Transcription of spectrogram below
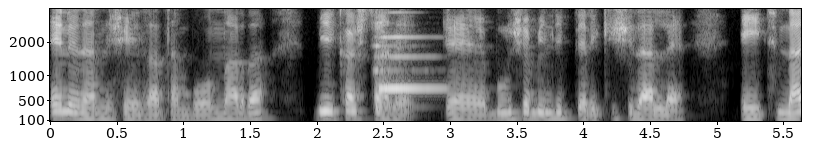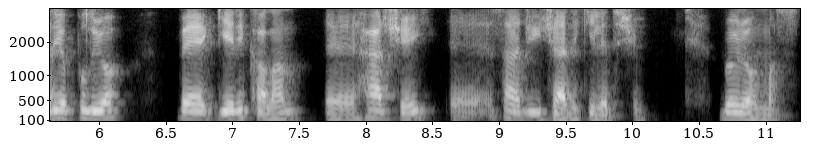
En önemli şey zaten bu onlarda. Birkaç tane eee, buluşabildikleri kişilerle eğitimler yapılıyor ve geri kalan eee, her şey eee, sadece içerideki iletişim. Böyle olmaz.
